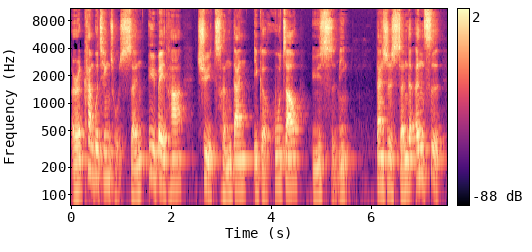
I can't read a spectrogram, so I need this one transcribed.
而看不清楚神预备他去承担一个呼召与使命，但是神的恩赐。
